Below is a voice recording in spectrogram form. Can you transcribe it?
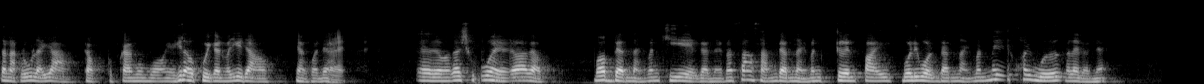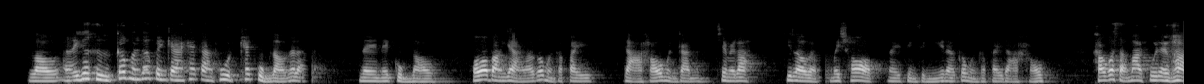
ตระหนักรู้หลายอย่างกับกับการมุมมองอย่างที่เราคุยกันมายืดยาวอย่างวันเนี้ยใช่เออมันก็ช่วยว่าแบบว่าแบบไหนมัน create แบบไหนมันสร้างสรรค์แบบไหนมันเกินไปบริบทแบบไหนมันไม่ค่อยเวิร์กอะไรแบบเนี้ย เราอันนี้ก็คือก็มันก็เป็นการแค่การพูดแค่กลุ่มเรานั่นแหละในในกลุ่มเรา เพราะว่าบางอย่างเราก็เหมือนกับไปด่าเขาเหมือนกันใช่ไหมล่ะที่เราแบบไม่ชอบในสิ่งสิ่งนี้เราก็เหมือนกับไปด่าเขาเขาก็สามารถพูดได้ว่า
